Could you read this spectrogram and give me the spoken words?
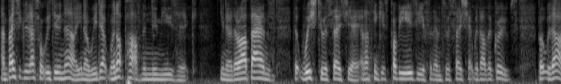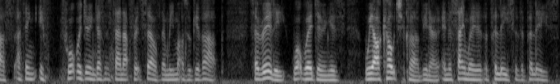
and basically that's what we do now. You know, we don't. We're not part of the new music. You know, there are bands that wish to associate, and I think it's probably easier for them to associate with other groups. But with us, I think if, if what we're doing doesn't stand up for itself, then we might as well give up. So really, what we're doing is we are culture club. You know, in the same way that the police are the police,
